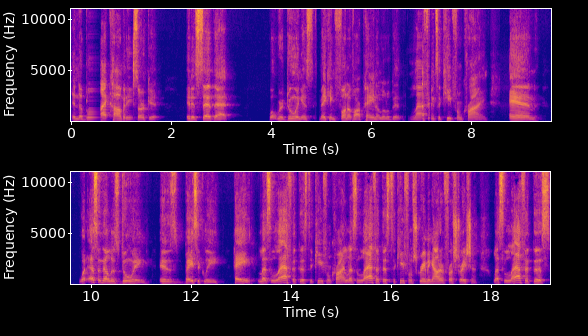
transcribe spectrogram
in the black comedy circuit, it is said that what we're doing is making fun of our pain a little bit, laughing to keep from crying. And what SNL is doing is basically hey, let's laugh at this to keep from crying. Let's laugh at this to keep from screaming out in frustration. Let's laugh at this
